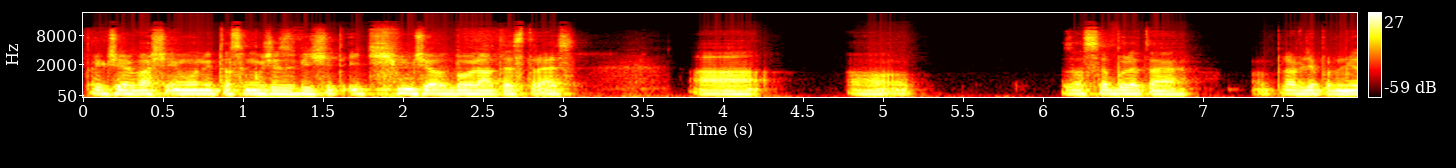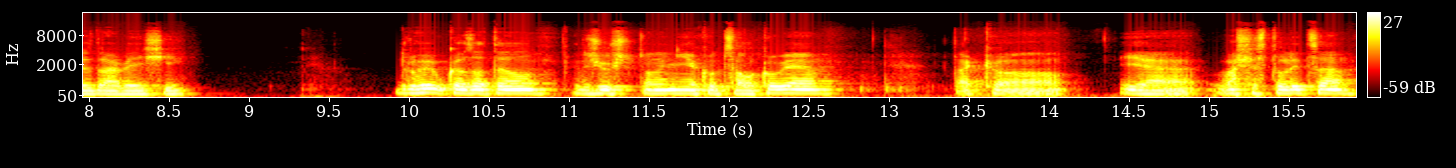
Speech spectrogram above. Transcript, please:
Takže vaše imunita se může zvýšit i tím, že odbouráte stres. A, a zase budete pravděpodobně zdravější. Druhý ukazatel, když už to není jako celkově, tak je vaše stolice.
